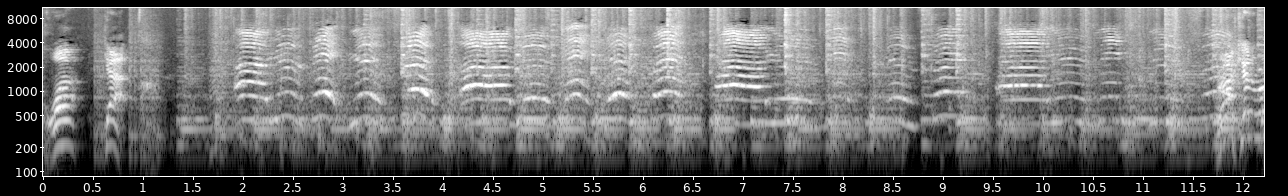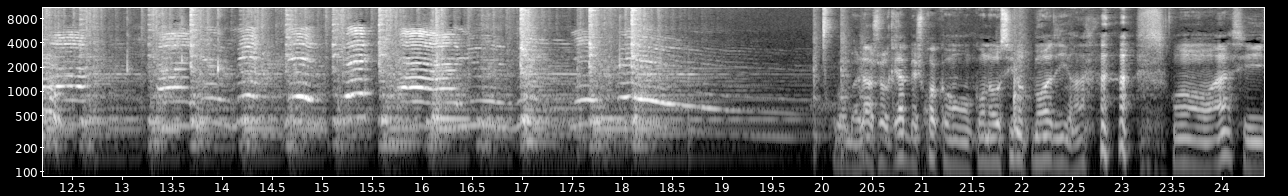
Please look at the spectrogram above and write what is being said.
3, 4. Allumer le feu Allumer le feu Allumer le feu Allumer le feu Rock and roll. Bon, ben là, je regrette, mais je crois qu'on a aussi notre mot à dire. Hein. Hein, si,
